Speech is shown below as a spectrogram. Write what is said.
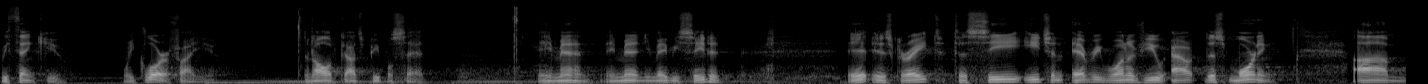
we thank you. We glorify you. And all of God's people said, Amen. Amen. You may be seated. It is great to see each and every one of you out this morning. Um,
